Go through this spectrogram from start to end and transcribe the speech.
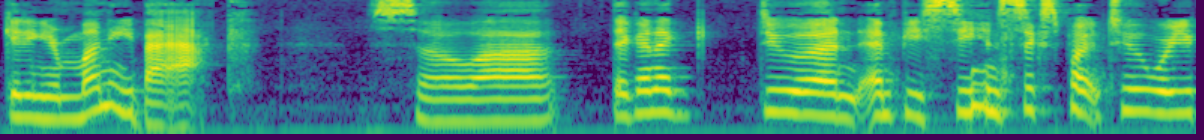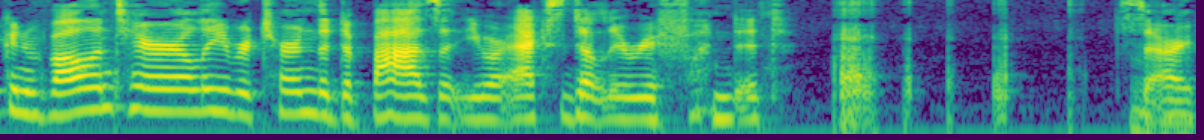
getting your money back. So uh, they're going to do an NPC in 6.2 where you can voluntarily return the deposit you were accidentally refunded. Sorry,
